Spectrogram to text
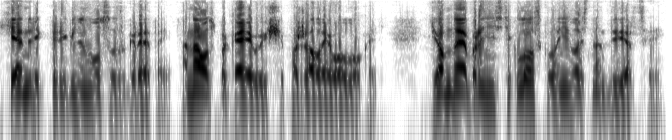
Хенрик переглянулся с Гретой. Она успокаивающе пожала его локоть. Темное бронестекло склонилось над дверцей.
